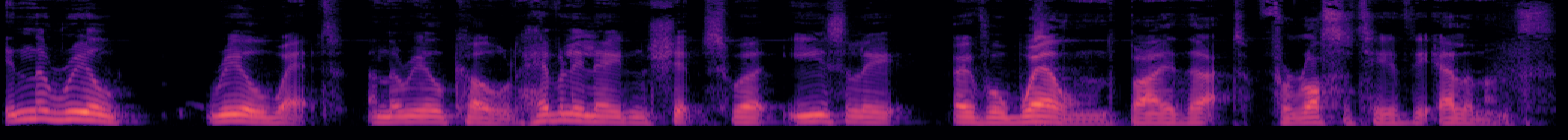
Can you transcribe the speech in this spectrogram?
in the real, real wet and the real cold, heavily laden ships were easily overwhelmed by that ferocity of the elements.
